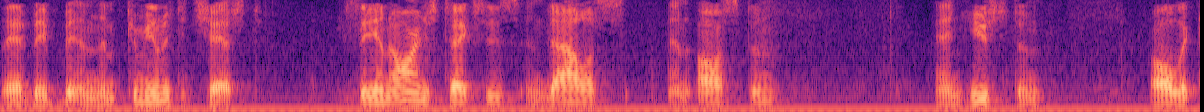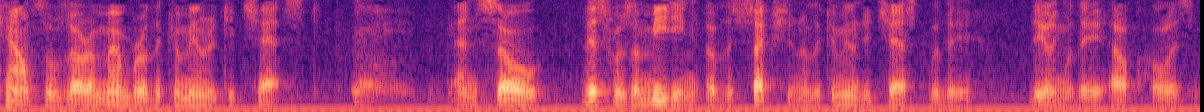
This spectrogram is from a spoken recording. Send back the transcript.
They had been in the community chest. See, in Orange, Texas, in Dallas, and Austin, and Houston, all the councils are a member of the community chest. And so this was a meeting of the section of the community chest with the dealing with the alcoholism.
